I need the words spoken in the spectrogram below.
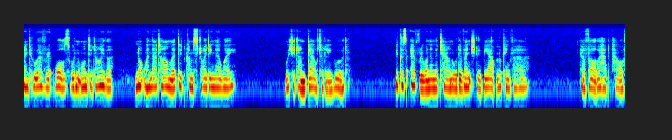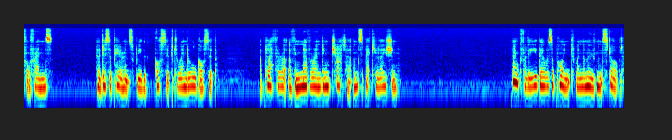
And whoever it was wouldn't want it either, not when that armour did come striding their way. Which it undoubtedly would, because everyone in the town would eventually be out looking for her. Her father had powerful friends. Her disappearance would be the gossip to end all gossip, a plethora of never ending chatter and speculation. Thankfully, there was a point when the movement stopped.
